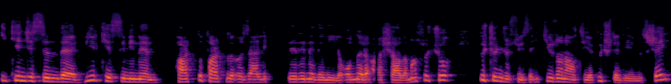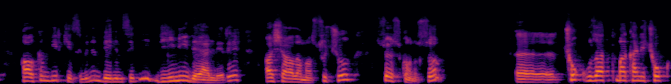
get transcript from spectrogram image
İkincisinde bir kesiminin farklı farklı özellikleri nedeniyle onları aşağılama suçu. Üçüncüsü ise 216'ya 3 dediğimiz şey halkın bir kesiminin benimsediği dini değerleri aşağılama suçu söz konusu. Ee, çok uzatmak hani çok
